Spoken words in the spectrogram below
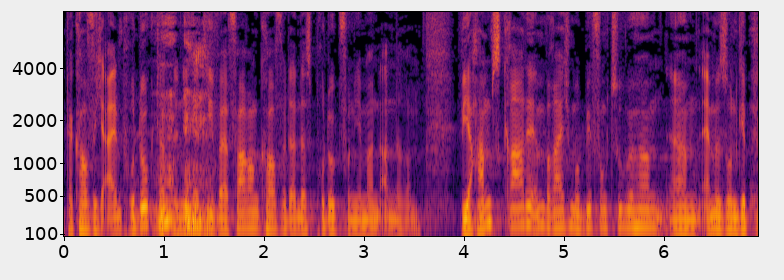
Da kaufe ich ein Produkt, habe eine negative Erfahrung, kaufe dann das Produkt von jemand anderem. Wir haben es gerade im Bereich Mobilfunkzubehör. Ähm, Amazon gibt,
